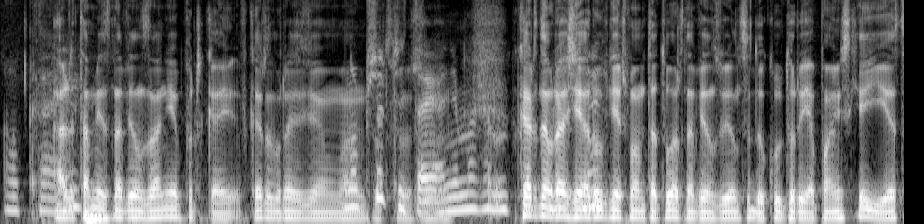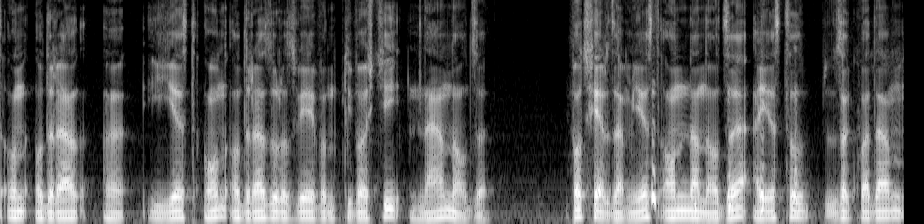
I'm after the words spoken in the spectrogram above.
Okej. Ale tam jest nawiązanie, poczekaj, w każdym razie mam... No przeczytaj, a nie możemy... W każdym razie ja również mam tatuaż nawiązujący do kultury japońskiej i jest on od, ra... e, jest on od razu rozwieje wątpliwości na nodze. Potwierdzam, jest on na nodze, a jest to, zakładam,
